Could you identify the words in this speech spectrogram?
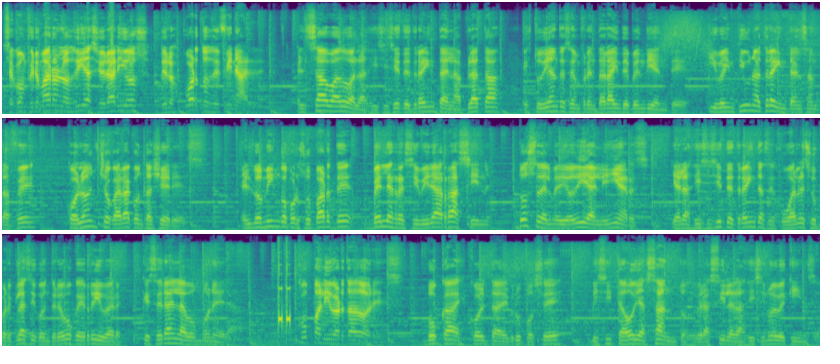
Se confirmaron los días y horarios de los cuartos de final. El sábado a las 17.30 en La Plata, Estudiantes enfrentará a Independiente y 21.30 en Santa Fe, Colón chocará con Talleres. El domingo, por su parte, Vélez recibirá a Racing, 12 del mediodía en Liniers, y a las 17.30 se jugará el superclásico entre Boca y River, que será en la Bombonera. Copa Libertadores. Boca, escolta del Grupo C, visita hoy a Santos de Brasil a las 19.15.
